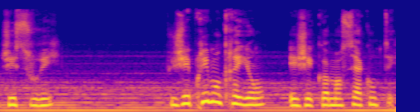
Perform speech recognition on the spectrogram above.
J'ai souri. Puis j'ai pris mon crayon et j'ai commencé à compter.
